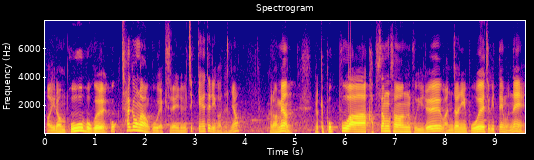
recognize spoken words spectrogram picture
어, 이런 보호복을 꼭 착용하고 엑스레이를 찍게 해드리거든요. 그러면 이렇게 복부와 갑상선 부위를 완전히 보호해 주기 때문에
